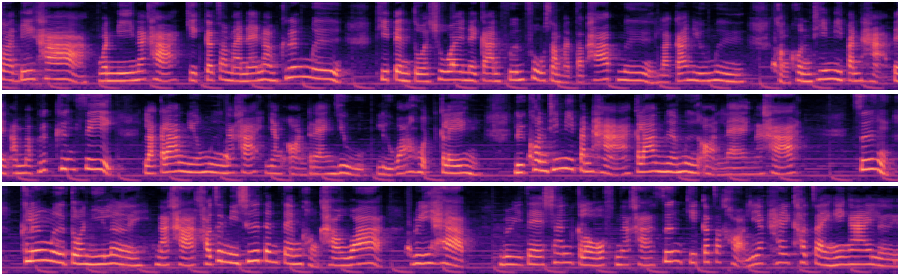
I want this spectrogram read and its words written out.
สวัสดีค่ะ วันนี้นะคะกิ๊กก็จะมาแนะนำเครื่องมือที่เป็นตัวช่วยในการฟื้นฟูสมรรถภาพมือ และก็นิ้วมือ ของคนที่มีปัญหาเป็นอัมพฤกษ์ครึ่งซีก และกล้ามนิ้วมือนะคะ ยังอ่อนแรงอยู่หรือว่าหดเกร็งหรือคนที่มีปัญหากล้ามเนื้อมืออ่อนแรงนะคะ ซึ่งเครื่องมือตัวนี้เลยนะคะ เขาจะมีชื่อเต็มๆของเขาว่า rehab rehabilitation glove นะคะ ซึ่งกิ๊กก็จะขอเรียกให้เข้าใจง่าย ๆ เลย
